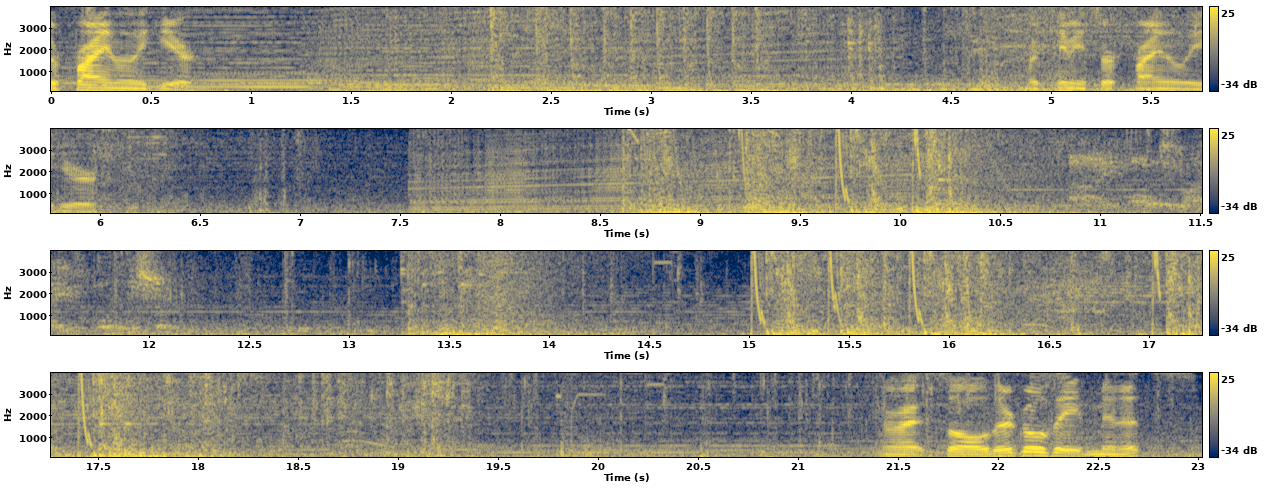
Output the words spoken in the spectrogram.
They're finally here. My teammates are finally here. Alright, so there goes eight minutes.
